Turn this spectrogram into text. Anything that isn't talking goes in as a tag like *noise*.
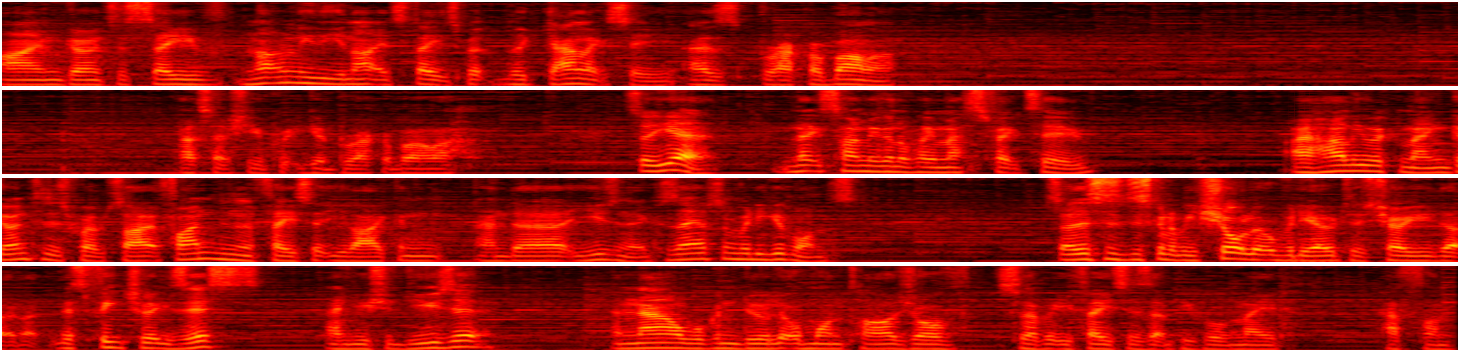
I'm going to save not only the United States but the galaxy as Barack Obama. That's actually a pretty good Barack Obama. So yeah, next time you're going to play Mass Effect 2, I highly recommend going to this website, finding a face that you like and, and uh, using it, because they have some really good ones. So this is just going to be a short little video to show you that like, this feature exists and you should use it. And now we're going to do a little montage of celebrity faces that people have made. Have fun.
